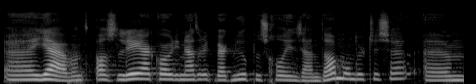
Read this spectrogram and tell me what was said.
Eh, ja, want als leerjaarcoördinator, ik werk nu op een school in Zaandam ondertussen. ehm,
